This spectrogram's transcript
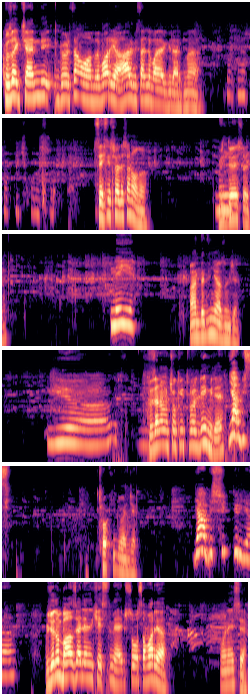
Kuzen kendi görsen o anda var ya harbi sen de bayağı gülerdin ha. Götüne sok piç konusu. Sesli söylesene onu. Neyi? Videoya söyle. Neyi? Hani dedin ya az önce. Ya. Kuzen ama çok iyi troll değil miydi? Ya bir Çok iyiydi bence. ya bir süttür ya. Videonun bazı yerlerini kestim ya. Hepsi olsa var ya. Ama neyse.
